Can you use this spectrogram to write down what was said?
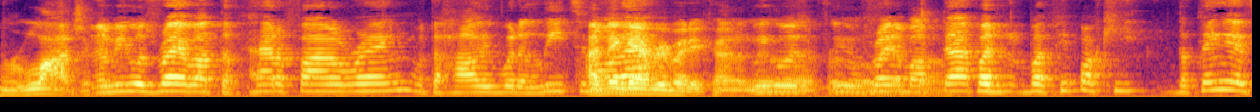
logical. And we was right about the pedophile ring with the Hollywood elites. And I think that. everybody kind of We was, that. We was right about though. that, but but people keep the thing is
